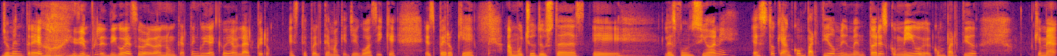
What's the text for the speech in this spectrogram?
Yo me entrego y siempre les digo eso, ¿verdad? Nunca tengo idea de qué voy a hablar, pero este fue el tema que llegó, así que espero que a muchos de ustedes eh, les funcione esto que han compartido mis mentores conmigo, que he compartido, que, me,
